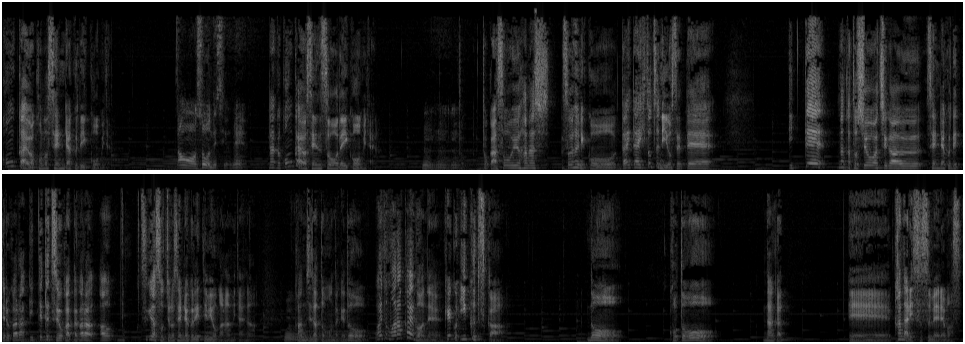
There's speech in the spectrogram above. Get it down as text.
今回はこの戦略でいこうみたいなうん。ああ、そうですよね。なんか今回は戦争でいこうみたいなうんうんうん。ととかそういう話そういうふうにこう大体一つに寄せていってなんか年男は違う戦略でいってるから言ってて強かったからあ僕次はそっちの戦略でいってみようかなみたいなうんうん感じだと思うんだけど、割とマラカイブはね結構いくつかのことをなんか、えーかなり進めれます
